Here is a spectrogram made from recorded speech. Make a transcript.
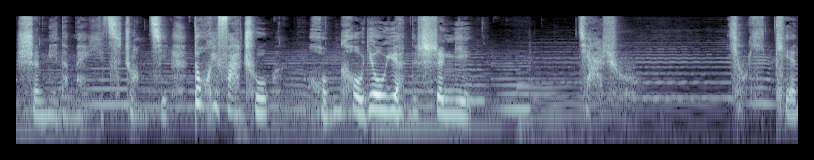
生命的每一次撞击，都会发出浑厚悠远的声音。假如有一天，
